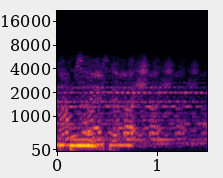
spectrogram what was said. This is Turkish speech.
Mam sam, sam,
